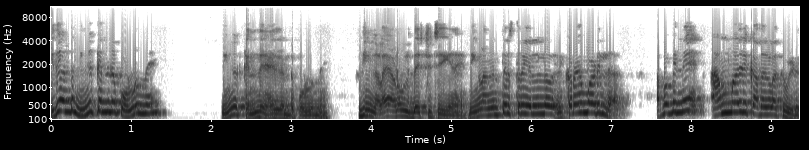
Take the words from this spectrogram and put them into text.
ഇത് കണ്ട് നിങ്ങൾക്ക് എന്തിനാ പൊള്ളുന്നേ? നിങ്ങൾക്ക് എന്തിനാ ഇത് കണ്ട് പൊള്ളുന്നേ? നിങ്ങളെയാണോ ഉദ്ദേശിച്ചു ചെയ്യുന്നത് നിങ്ങൾ അങ്ങനത്തെ ഒരു സ്ത്രീ അല്ലല്ലോ എനിക്കറിയാൻ പാടില്ല. അപ്പൊ പിന്നെ അമ്മാതിരി കഥകളൊക്കെ വിട്.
